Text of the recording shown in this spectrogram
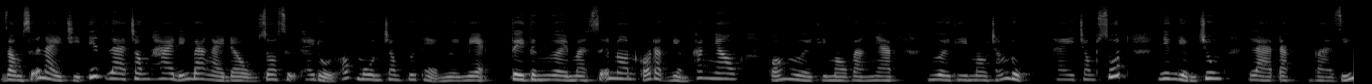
dòng sữa này chỉ tiết ra trong 2 đến 3 ngày đầu do sự thay đổi hormone trong cơ thể người mẹ. Tùy từng người mà sữa non có đặc điểm khác nhau, có người thì màu vàng nhạt, người thì màu trắng đục hay trong suốt, nhưng điểm chung là đặc và dính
